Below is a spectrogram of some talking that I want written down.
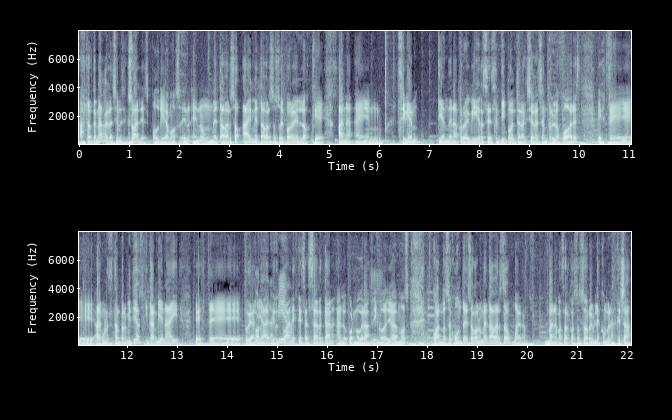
Hasta tener relaciones sexuales, podríamos, en, en un metaverso. Hay metaversos hoy por hoy en los que, han, eh, si bien tienden a prohibirse ese tipo de interacciones entre los jugadores, este, algunas están permitidos y también hay este, realidades virtuales que se acercan a lo pornográfico, digamos. Cuando se junte eso con un metaverso, bueno, van a pasar cosas horribles como las que ya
